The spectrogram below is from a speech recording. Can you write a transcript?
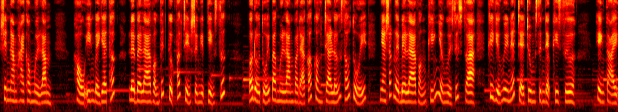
sinh năm 2015. Hậu yên bề gia thất, Lebella vẫn tích cực phát triển sự nghiệp diễn xuất. Ở độ tuổi 35 và đã có con trai lớn 6 tuổi, nhan sắc Lebella vẫn khiến nhiều người xích xoa khi giữ nguyên nét trẻ trung xinh đẹp khi xưa. Hiện tại,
